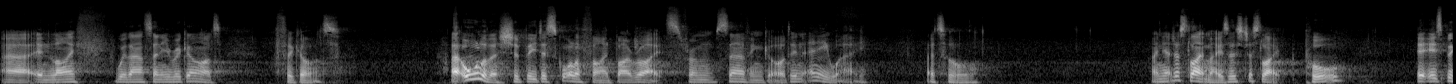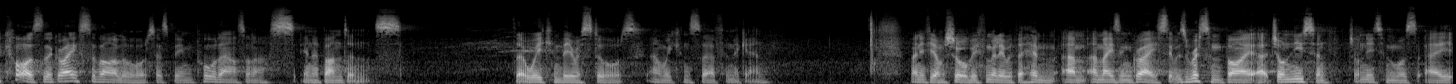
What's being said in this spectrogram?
uh, in life without any regard for God. Uh, all of us should be disqualified by rights from serving God in any way at all. And yet, just like Moses, just like Paul, it is because the grace of our Lord has been poured out on us in abundance that we can be restored and we can serve Him again. Many of you, I'm sure, will be familiar with the hymn um, Amazing Grace. It was written by uh, John Newton. John Newton was a,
